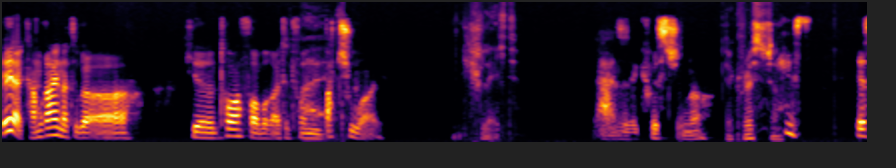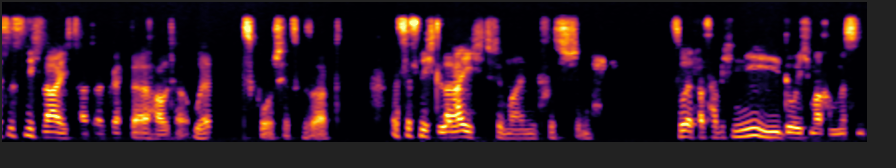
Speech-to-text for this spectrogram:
Ja, er kam rein, hat sogar äh, hier ein Tor vorbereitet von Batshuayi. Nicht schlecht. Ja, also der Christian, ne? Der Christian. Es, es ist nicht leicht, hat Greg Berhalter, US-Coach, jetzt gesagt. Es ist nicht leicht für meinen Christian. So etwas habe ich nie durchmachen müssen.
